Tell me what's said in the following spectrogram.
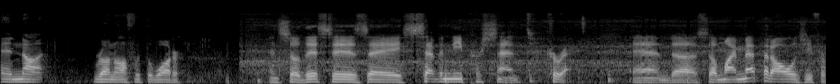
and not run off with the water. And so this is a 70%. Correct. And uh, so my methodology for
